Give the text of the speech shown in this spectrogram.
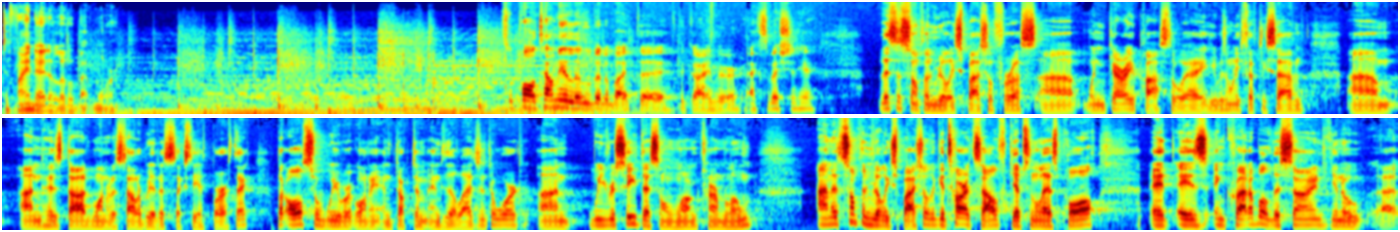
to find out a little bit more. So, Paul, tell me a little bit about the, the Gary Moore exhibition here. This is something really special for us. Uh, when Gary passed away, he was only 57, um, and his dad wanted to celebrate his 60th birthday, but also we were going to induct him into the Legend Award, and we received this on long-term loan. And it's something really special. The guitar itself, Gibson Les Paul, it is incredible. The sound, you know, uh,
